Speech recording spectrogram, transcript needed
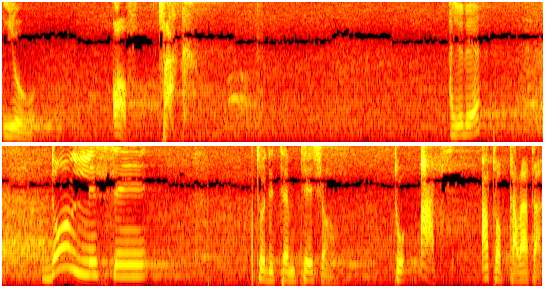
you off track. Are you there? Don't listen to the temptation to act out of character.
